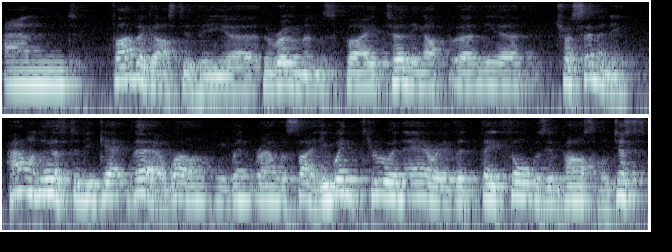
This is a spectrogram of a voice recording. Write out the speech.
and flabbergasted the, uh, the Romans by turning up uh, near Trasimene. How on earth did he get there? Well, he went round the side. He went through an area that they thought was impassable. Just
